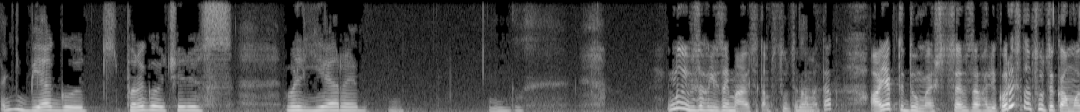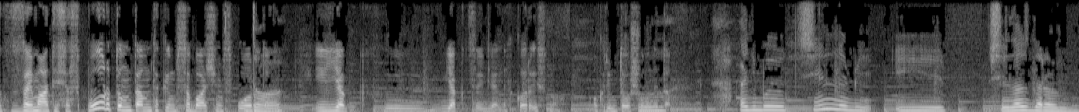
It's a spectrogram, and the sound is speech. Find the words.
Они бегают, прыгают через вольеры. Ну і взагалі займаються там з цуциками, Да. так? А як ти думаєш, це взагалі корисно цуцикам от, займатися спортом, там таким собачим спортом? Да. І як, е, як це для них корисно, окрім того, що вони Ну. там? Они будут сильными и всегда здоровыми.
